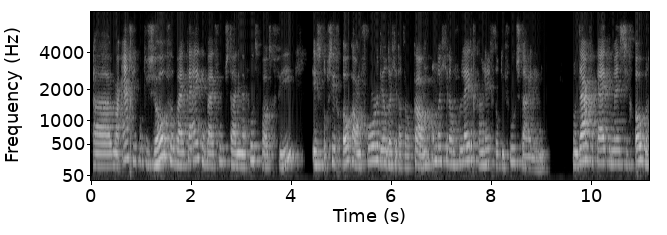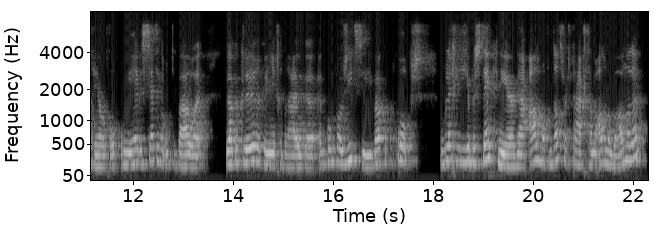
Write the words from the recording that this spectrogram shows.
Maar eigenlijk komt er zoveel bij kijken bij foodstyling en foodfotografie. Is het op zich ook al een voordeel dat je dat ook kan, omdat je dan volledig kan richten op die foodstyling. Want daarvoor kijken mensen zich ook nog heel erg op om die hele settingen op te bouwen. Welke kleuren kun je gebruiken? Een compositie? Welke props? Hoe leg je je bestek neer? Ja, allemaal van dat soort vragen gaan we allemaal behandelen.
